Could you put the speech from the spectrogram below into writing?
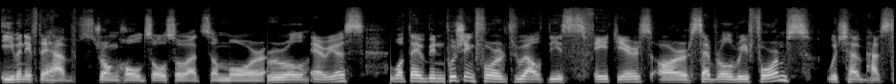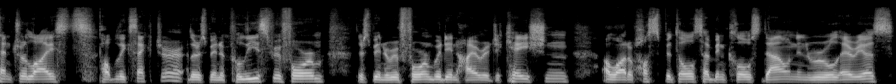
even if they have strongholds also at some more rural areas. What they've been pushing for throughout these eight years are several reforms which have, have centralized public sector. There's been a police reform. There's been a reform within higher education. A lot of hospitals have been closed down in rural areas.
